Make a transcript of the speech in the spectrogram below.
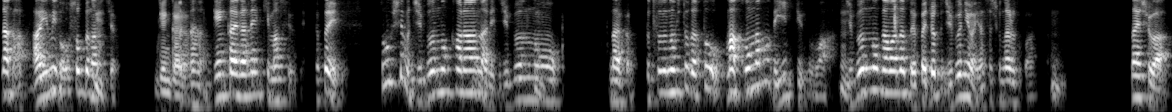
なんか歩みが遅くなっちゃう。限界が。うん限界がね、きますよね。やっぱり、どうしても自分のカラーなり、自分の、なんか普通の人だと、まあこんなもんでいいっていうのは、うん自分の側だとやっぱりちょっと自分には優しくなるとか、うんないしは、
